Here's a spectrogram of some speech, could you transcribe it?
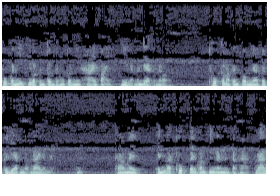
ทุกอันนี้ที่ว่าเป็นตนเป็นของตนนี้หายไป นี่แหละ มันแยกกันไม่ออก ทุกก็มาเป็นตนแล้วจะไปแยกมันออกได้ยังไงถ้าไม่เห็นว่าทุกเป็นความจริงอันหนึ่งต่างหากร่าง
